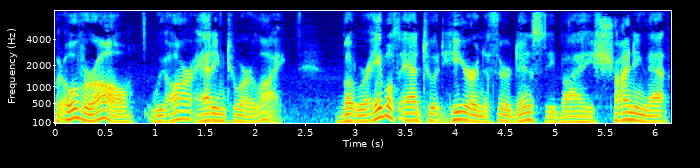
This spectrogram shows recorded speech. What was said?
But overall, we are adding to our light. But we're able to add to it here in the third density by shining that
